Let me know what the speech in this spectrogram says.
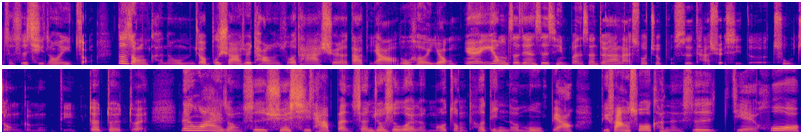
这是其中一种，这种可能我们就不需要去讨论说他学了到底要如何用，因为用这件事情本身对他来说就不是他学习的初衷跟目的。对对对，另外一种是学习它本身就是为了某种特定的目标，比方说可能是解惑，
